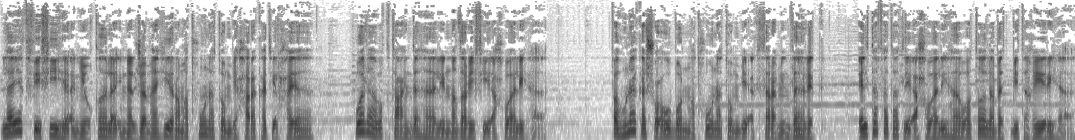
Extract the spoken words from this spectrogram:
لا يكفي فيه أن يقال إن الجماهير مطحونة بحركة الحياة ولا وقت عندها للنظر في أحوالها. فهناك شعوب مطحونة بأكثر من ذلك التفتت لأحوالها وطالبت بتغييرها.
